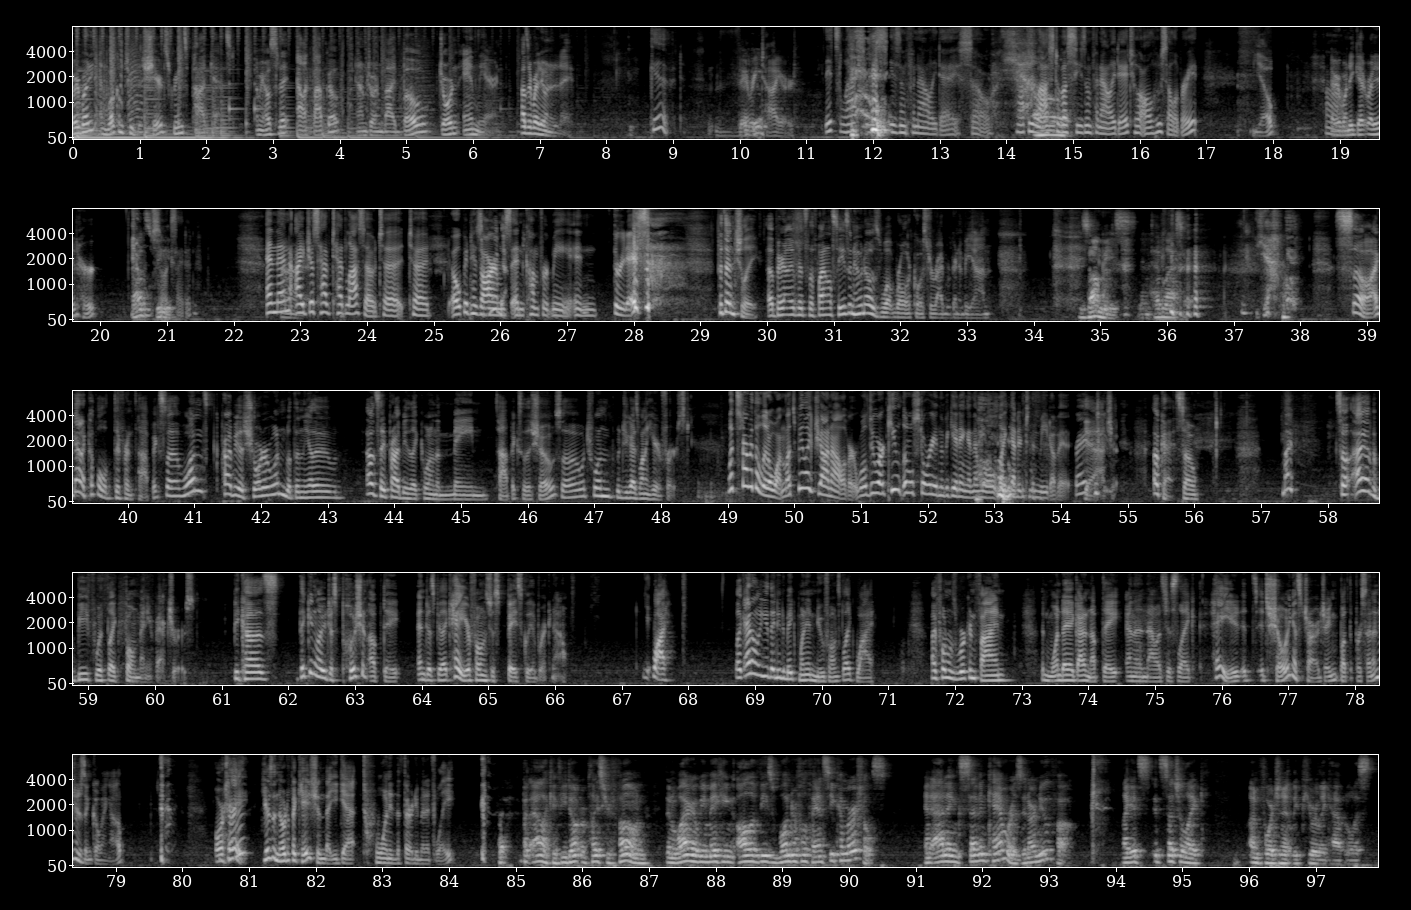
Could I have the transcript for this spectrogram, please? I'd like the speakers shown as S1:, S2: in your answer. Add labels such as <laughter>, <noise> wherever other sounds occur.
S1: everybody, and welcome to the Shared Screens Podcast. I'm your host today, Alec Bobko, and I'm joined by Bo, Jordan, and LeighErin. How's everybody doing today?
S2: Good.
S3: Very tired.
S2: It's Last of Us <laughs> season finale day, so happy Last of Us season finale day to all who celebrate.
S1: Yep.
S2: Um,
S1: Everybody get ready to hurt.
S2: I'm so
S4: Godspeed.
S2: excited. And then I just have Ted Lasso to to open his arms and comfort me in three days. <laughs>
S1: Potentially. Apparently, if it's the final season, who knows what roller coaster ride we're going to be on.
S4: Zombies and Ted Lasso. <laughs>
S1: Yeah. So, I got a couple different topics. Uh, one's probably a shorter one, but then the other, would- I would say, probably like one of the main topics of the show. So, which one would you guys want to hear first?
S2: Let's start with the little one. Let's be like John Oliver. We'll do our cute little story in the beginning, and then we'll like get into the meat of it, right?
S1: Gotcha. Okay, so my so I have a beef with like phone manufacturers because they can literally just push an update and just be like, "Hey, your phone's just basically a brick now."
S2: Yeah.
S1: Why? Like, I don't know you they need to make money on new phones, but like, why? My phone was working fine. Then one day I got an update, and then now it's just like, "Hey, it's it's showing it's charging, but the percentage isn't going up." <laughs> or
S2: Sure.
S1: hey, here's a notification that you get twenty to thirty minutes late.
S4: But, but Alec, if you don't replace your phone, then why are we making all of these wonderful fancy commercials and adding seven cameras in our new phone? <laughs> Like it's it's such a like unfortunately purely capitalist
